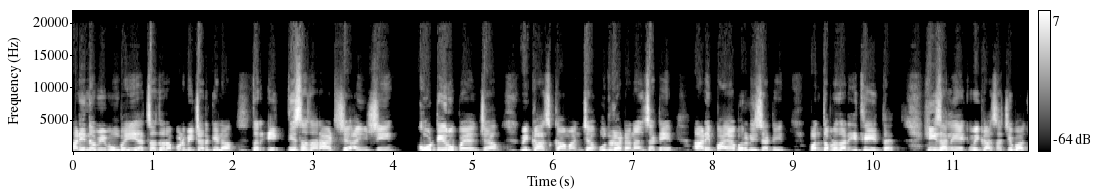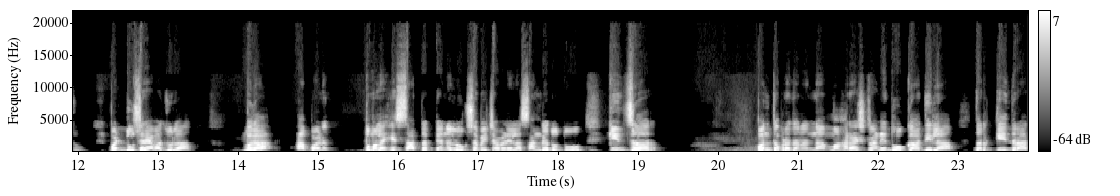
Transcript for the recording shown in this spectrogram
आणि नवी मुंबई याचा जर आपण विचार केला तर एकतीस हजार आठशे ऐंशी कोटी रुपयांच्या विकास कामांच्या उद्घाटनांसाठी आणि पायाभरणीसाठी पंतप्रधान इथे येत आहेत. ही झाली एक विकासाची बाजू. पण दुसऱ्या बाजूला बघा आपण तुम्हाला हे सातत्यानं लोकसभेच्या वेळेला सांगत होतो की जर पंतप्रधानांना महाराष्ट्राने धोका दिला तर केंद्रात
